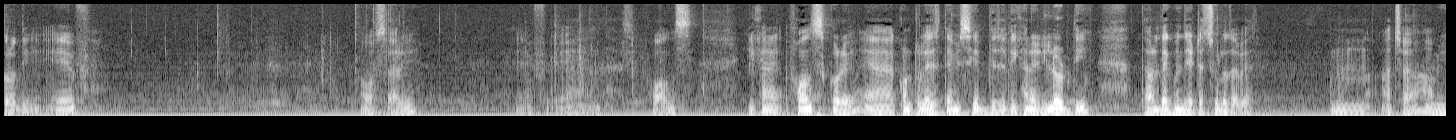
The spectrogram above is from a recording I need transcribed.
করে দিই। F O sorry F false এখানে ফলস করে কন্ট্রোল এস দিয়ে আমি সেভ দিই যদি এখানে রিলোড দিই, তাহলে দেখবেন যে এটা চলে যাবে। আচ্ছা আমি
